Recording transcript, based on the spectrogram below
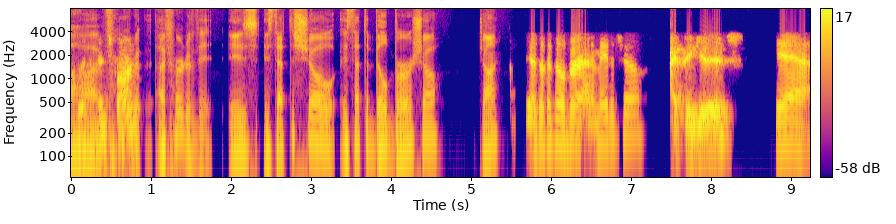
Uh, I've, heard, I've heard of it. Is is that the show? Is that the Bill Burr show, John? Yeah, is that the Bill Burr animated show? I think it is. Yeah.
